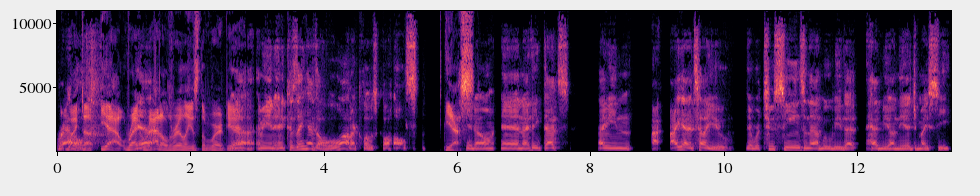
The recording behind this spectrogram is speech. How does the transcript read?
rattled wiped up. Yeah, ra- Yeah. rattled really is the word. Yeah. I mean because they had a lot of close calls Yes. you know and i think that's i mean i, I gotta tell you there were two scenes in that movie that had me on the edge of my seat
